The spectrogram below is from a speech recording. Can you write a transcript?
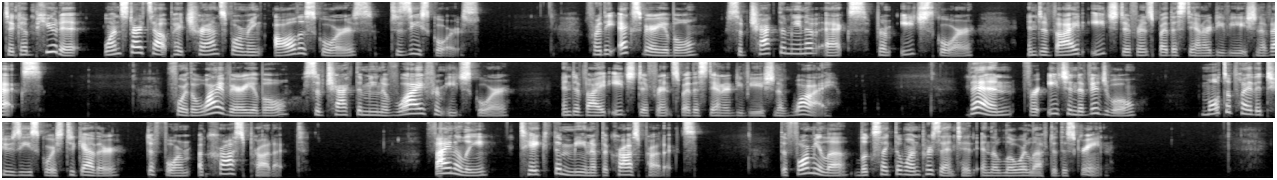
To compute it, one starts out by transforming all the scores to z-scores. For the x variable, subtract the mean of x from each score and divide each difference by the standard deviation of x. For the y variable, subtract the mean of y from each score and divide each difference by the standard deviation of y. Then, for each individual, multiply the two z-scores together to form a cross product. Finally, take the mean of the cross products. The formula looks like the one presented in the lower left of the screen.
